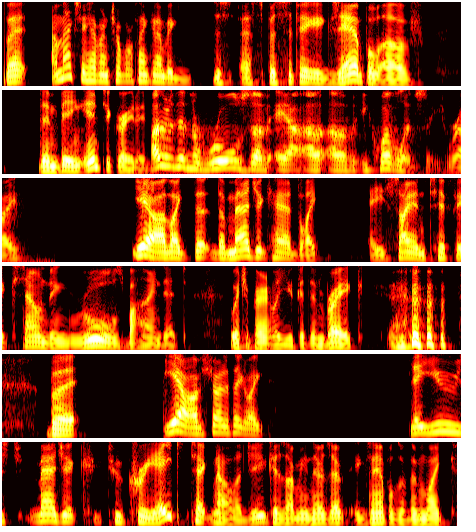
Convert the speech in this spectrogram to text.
but I'm actually having trouble thinking of a, a specific example of them being integrated. other than the rules of uh, of equivalency, right? Yeah, like the the magic had like a scientific sounding rules behind it, which apparently you could then break. but yeah, I was trying to think like they used magic to create technology because I mean there's examples of them like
